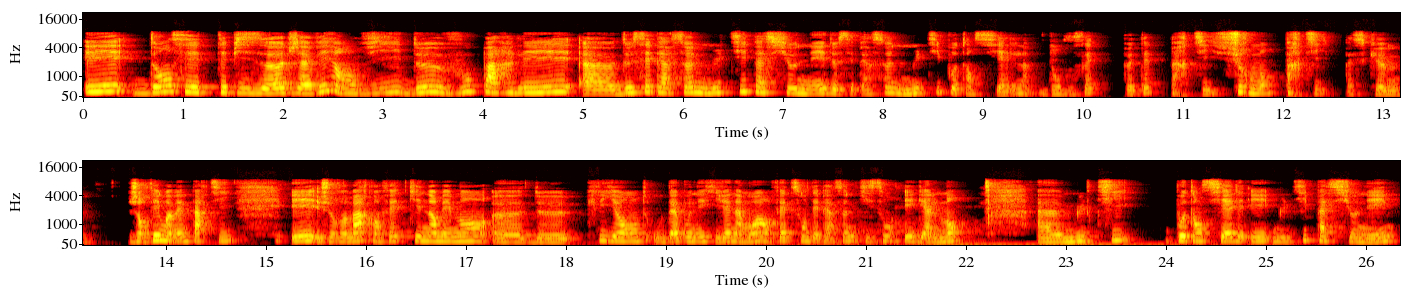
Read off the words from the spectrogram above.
Et dans cet épisode, j'avais envie de vous parler euh, de ces personnes multipassionnées, de ces personnes multipotentielles dont vous faites peut-être partie, sûrement partie, parce que J'en fais moi-même partie et je remarque en fait qu'énormément euh, de clientes ou d'abonnés qui viennent à moi en fait sont des personnes qui sont également euh, multipotentielles et multipassionnées.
